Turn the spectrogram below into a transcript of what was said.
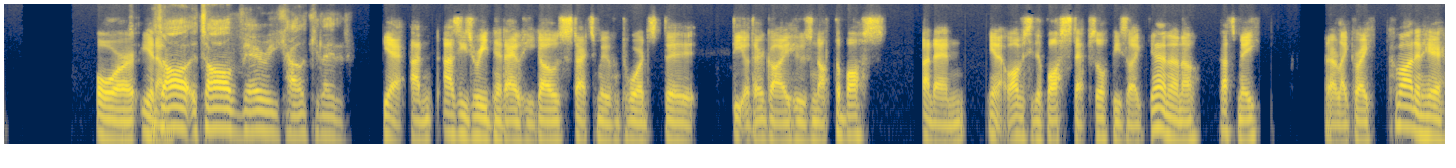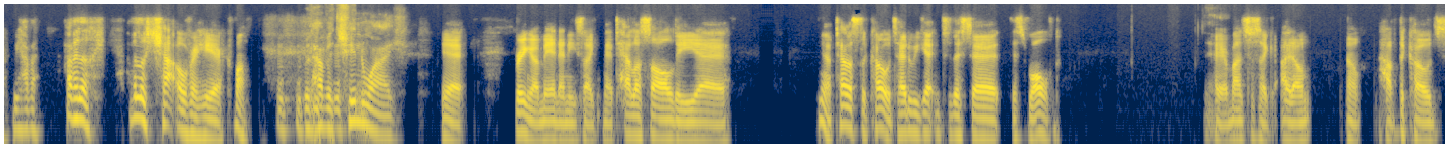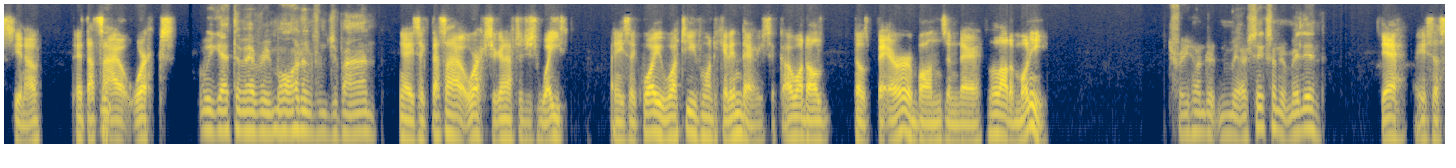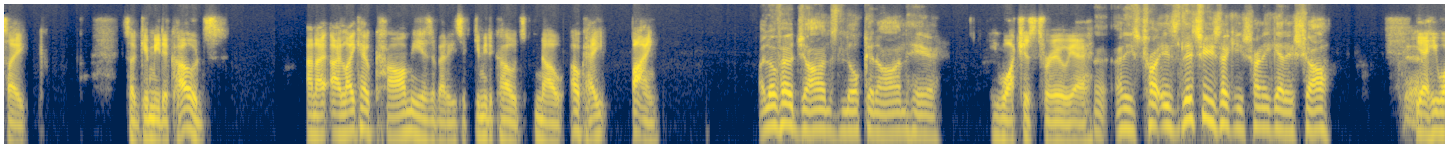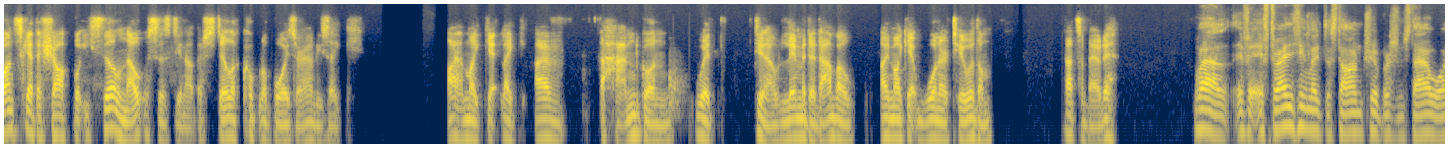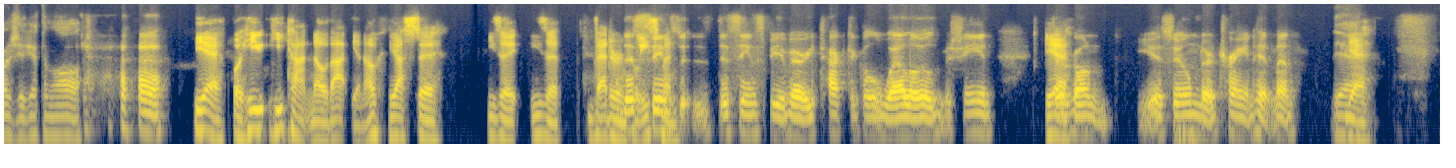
or you it's know, all it's all very calculated. yeah. And as he's reading it out, he goes starts moving towards the the other guy who's not the boss, and then you know, obviously the boss steps up. He's like, yeah, no, no, that's me. And they're like, right, come on in here. We have a have a little have a little chat over here. Come on. We'll have a chin wag. Yeah, bring him in, and he's like, "Now tell us all the, uh, you know, tell us the codes. How do we get into this uh this vault?" Yeah. Hey, man's just like, "I don't, don't have the codes. You know, that's not how it works." We get them every morning from Japan. Yeah, he's like, "That's not how it works. You're gonna have to just wait." And he's like, "Why? What do you even want to get in there?" He's like, "I want all those bearer bonds in there. A lot of money." 300 mi- or 600 million. Yeah, he's just like, "So give me the codes." And I, I like how calm he is about it. He's like, "Give me the codes." No, okay, fine. I love how John's looking on here. He watches through. Yeah, And he's trying, it's literally he's like he's trying to get a shot. Yeah, he wants to get the shot, but he still notices, you know, there's still a couple of boys around. He's like, I might get like I have the handgun with you know limited ammo. I might get one or two of them. That's about it. Well, if, if they're anything like the stormtroopers from Star Wars, you get them all. Yeah, but he he can't know that, you know. He has to. He's a he's a veteran this policeman. seems this seems to be a very tactical, well-oiled machine. yeah, They're going. You assume they're trained hitmen. Yeah. yeah.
